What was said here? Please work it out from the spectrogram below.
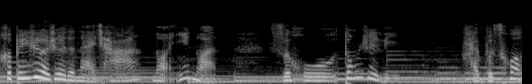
喝杯热热的奶茶暖一暖，似乎冬日里还不错。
